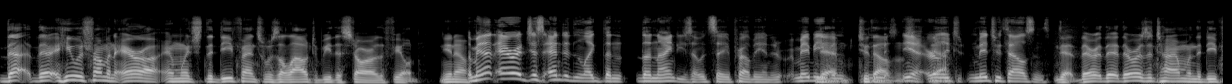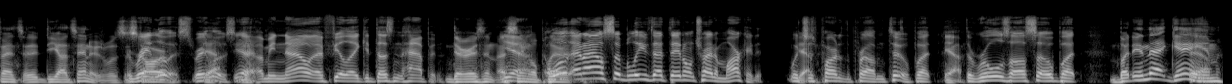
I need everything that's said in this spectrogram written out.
that there he was from an era in which the defense was allowed to be the star of the field. You know, I mean, that era just ended in like the the nineties. I would say probably ended, maybe Yeah, even 2000s. Yeah, early Yeah. t- mid two thousands. yeah, there, there there was a time when the defense, uh, Deion Sanders was the Ray star. Lewis, Ray Lewis. Yeah. I mean, now I feel like it doesn't happen. There isn't a yeah. single player. Well, and I also believe that they don't try to market it, which Yeah. is part of the problem too. But Yeah. the rules also. But But in that game,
